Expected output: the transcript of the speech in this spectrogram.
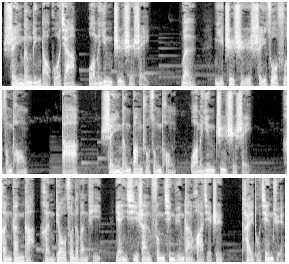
谁能领导国家，我们应支持谁。问你支持谁做副总统？答谁能帮助总统，我们应支持谁。很尴尬、很刁钻的问题，阎锡山风轻云淡化解之，态度坚决，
